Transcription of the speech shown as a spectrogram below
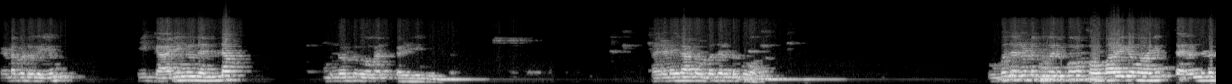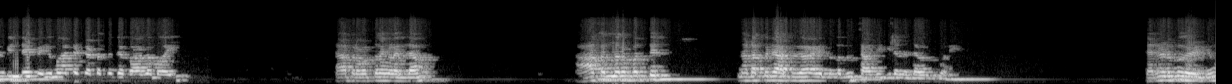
ഇടപെടുകയും ഈ കാര്യങ്ങളിലെല്ലാം മുന്നോട്ട് പോകാൻ കഴിയുകയുണ്ട് അതിനിടയിലാണ് ഉപതെരഞ്ഞെടുപ്പ് വന്നത്. ഉപതെരഞ്ഞെടുപ്പ് വരുമ്പോൾ സ്വാഭാവികമായും തെരഞ്ഞെടുപ്പിന്റെ പെരുമാറ്റഘട്ടത്തിന്റെ ഭാഗമായി ആ പ്രവർത്തനങ്ങളെല്ലാം ആ സന്ദർഭത്തിൽ നടപ്പിലാക്കുക എന്നുള്ളത് സാധിക്കില്ലെന്ന് എല്ലാവർക്കും അറിയാം. തെരഞ്ഞെടുപ്പ് കഴിഞ്ഞു.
